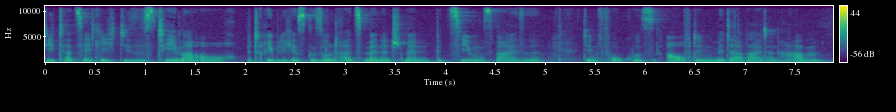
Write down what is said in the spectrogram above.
die tatsächlich dieses Thema auch betriebliches Gesundheitsmanagement beziehungsweise den Fokus auf den Mitarbeitern haben,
